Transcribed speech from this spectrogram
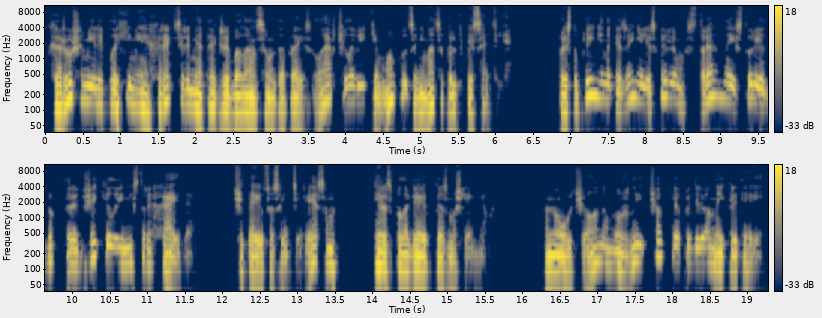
Хорошими или плохими характерами, а также балансом добра и зла в человеке могут заниматься только писатели. Преступление, наказание или, скажем, странная история доктора Джекила и мистера Хайда читаются с интересом и располагают к размышлениям. Но ученым нужны четко определенные критерии.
